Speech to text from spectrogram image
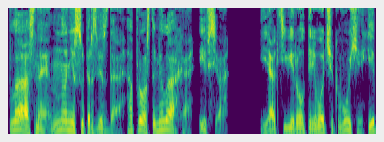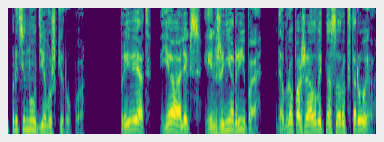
Классная, но не суперзвезда, а просто милаха, и все. Я активировал переводчик в ухе и протянул девушке руку. «Привет, я Алекс, инженер РИПа. Добро пожаловать на сорок вторую».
